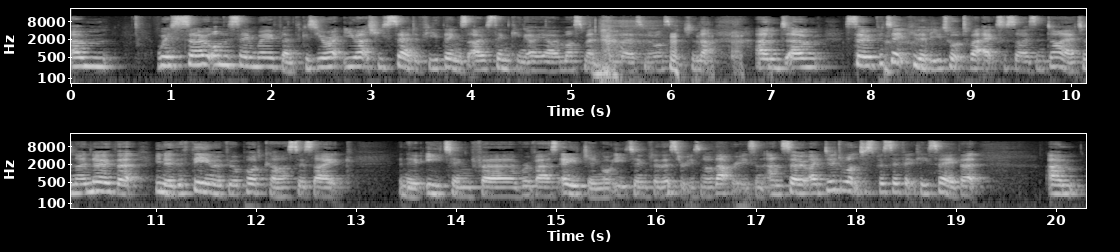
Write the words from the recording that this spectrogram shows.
Um, we're so on the same wavelength because you you actually said a few things. I was thinking, oh yeah, I must mention this and I must mention that. And um, so particularly, you talked about exercise and diet, and I know that you know the theme of your podcast is like you know eating for reverse aging or eating for this reason or that reason. And so I did want to specifically say that. Um,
